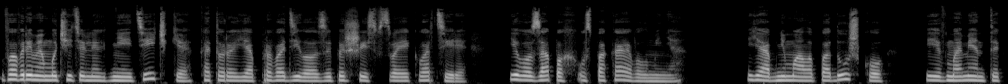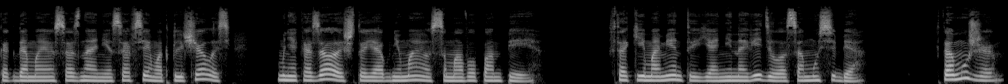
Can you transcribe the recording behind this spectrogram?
Во время мучительных дней течки, которые я проводила, запершись в своей квартире, его запах успокаивал меня. Я обнимала подушку, и в моменты, когда мое сознание совсем отключалось, мне казалось, что я обнимаю самого Помпея. В такие моменты я ненавидела саму себя. К тому же,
